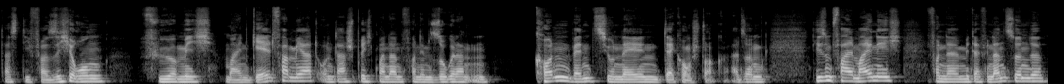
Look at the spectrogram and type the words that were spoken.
dass die Versicherung für mich mein Geld vermehrt und da spricht man dann von dem sogenannten konventionellen Deckungsstock. Also in diesem Fall meine ich von der, mit der Finanzsünde,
